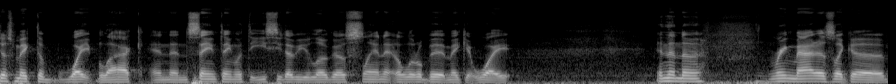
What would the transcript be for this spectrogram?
just make the white black and then same thing with the ECW logo slant it a little bit make it white. And then the ring mat is like a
